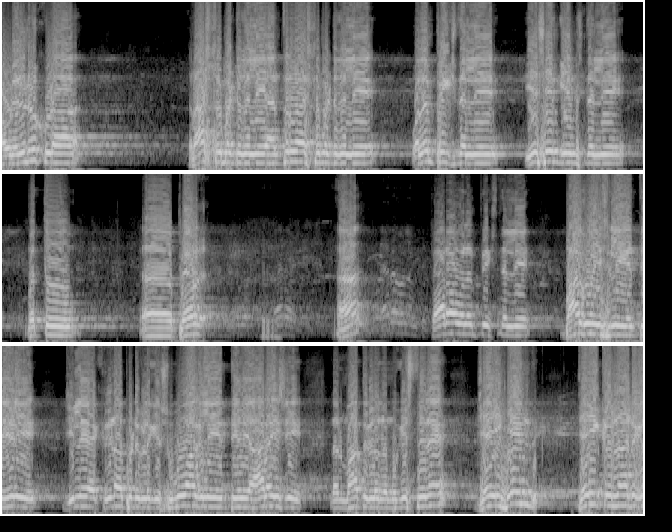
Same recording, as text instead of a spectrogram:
ಅವರೆಲ್ಲರೂ ಕೂಡ ರಾಷ್ಟ್ರ ಮಟ್ಟದಲ್ಲಿ, ಅಂತಾರಾಷ್ಟ್ರ ಮಟ್ಟದಲ್ಲಿ, ಒಲಿಂಪಿಕ್ಸ್ನಲ್ಲಿ, ಏಷ್ಯನ್ ಗೇಮ್ಸ್ನಲ್ಲಿ ಮತ್ತು? ಪ್ಯಾರಾ ಒಲಿಂಪಿಕ್ಸ್ನಲ್ಲಿ ಭಾಗವಹಿಸಲಿ ಅಂತ ಹೇಳಿ ಜಿಲ್ಲೆಯ ಕ್ರೀಡಾಪಟುಗಳಿಗೆ ಶುಭವಾಗಲಿ ಅಂತೇಳಿ ಹಾರೈಸಿ ನನ್ನ ಮಾತುಗಳನ್ನು ಮುಗಿಸ್ತೇನೆ ಜೈ ಹಿಂದ್, ಜೈ ಕರ್ನಾಟಕ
